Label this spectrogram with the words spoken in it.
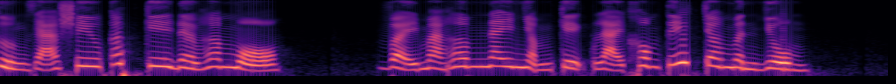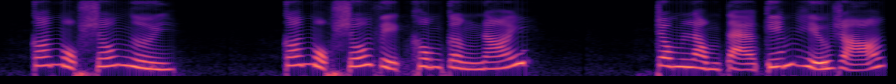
cường giả siêu cấp kia đều hâm mộ. Vậy mà hôm nay Nhậm Kiệt lại không tiếc cho mình dùng. Có một số người, có một số việc không cần nói. Trong lòng Tạ Kiếm hiểu rõ,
